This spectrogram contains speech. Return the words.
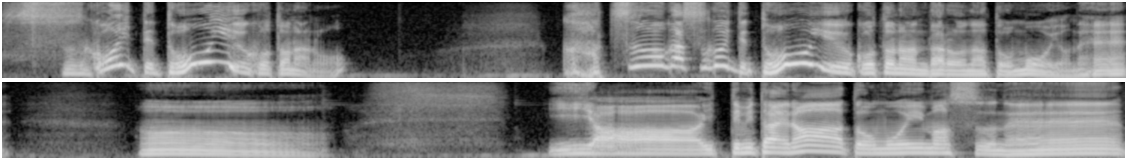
すごいってどういうことなの？カツオがすごいってどういうことなんだろうなと思うよね。うんいや行ってみたいなと思いますね。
